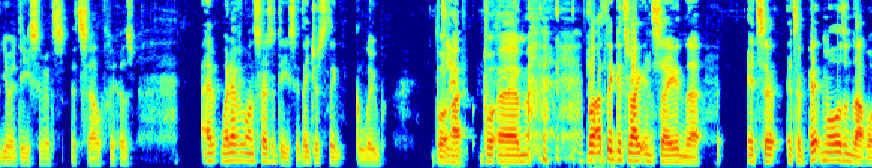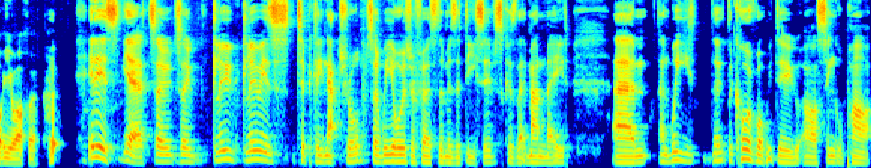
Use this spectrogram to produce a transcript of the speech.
your adhesive it's, itself, because when everyone says adhesive, they just think glue. But glue. I, but um, but I think it's right in saying that it's a it's a bit more than that what you offer. It is, yeah. So so glue glue is typically natural. So we always refer to them as adhesives because they're man made. Um, and we the, the core of what we do are single part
